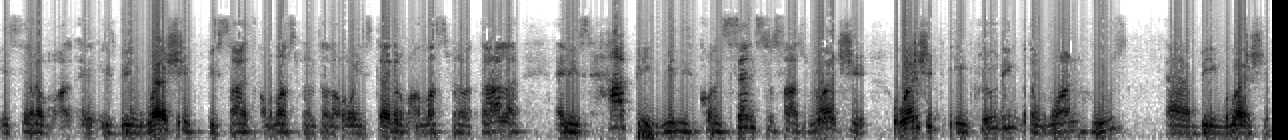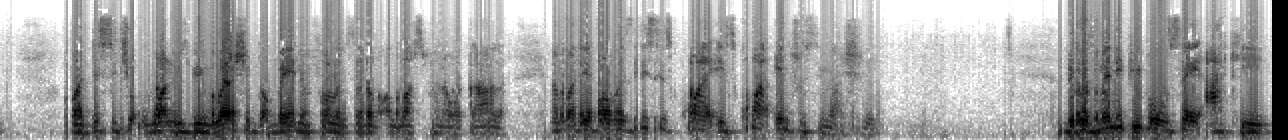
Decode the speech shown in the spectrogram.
instead of uh, is being worshipped besides Allah subhanahu wa ta'ala or instead of Allah subhanahu wa ta'ala and is happy, meaning consents to such worship, worship including the one who's uh, being worshipped. But this is one who's being worshipped, obeyed and followed instead of Allah subhanahu wa ta'ala. And my dear brothers, this is quite is quite interesting actually. Because many people will say, Aki,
